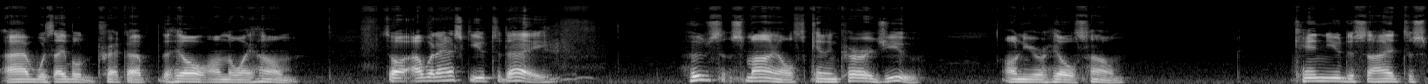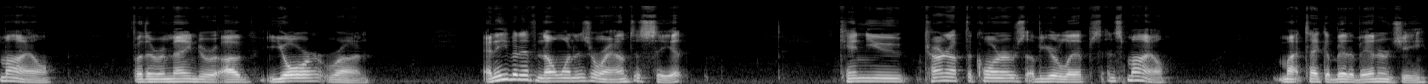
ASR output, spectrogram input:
I was able to trek up the hill on the way home. So I would ask you today whose smiles can encourage you on your hills home? Can you decide to smile for the remainder of your run? And even if no one is around to see it, can you turn up the corners of your lips and smile? Might take a bit of energy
